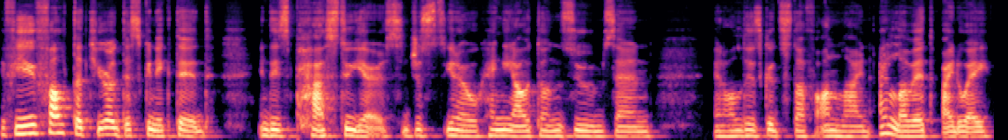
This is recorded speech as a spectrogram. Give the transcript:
if you felt that you're disconnected in these past two years, just you know, hanging out on Zooms and and all this good stuff online, I love it. By the way,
